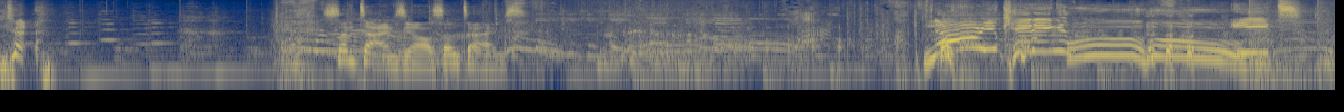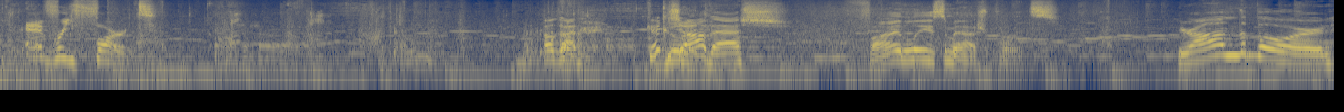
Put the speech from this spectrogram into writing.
Sometimes, y'all. Sometimes. No, are you kidding? Ooh. Eat every fart. Oh god. Okay. Good, Good. job, Ash. Finally, some ash points. You're on the board.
